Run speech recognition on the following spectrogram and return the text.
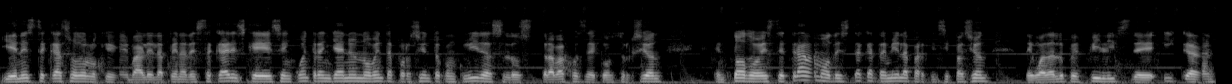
y en este caso lo que vale la pena destacar es que se encuentran ya en un 90% concluidas los trabajos de construcción en todo este tramo. Destaca también la participación de Guadalupe Phillips de ICA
